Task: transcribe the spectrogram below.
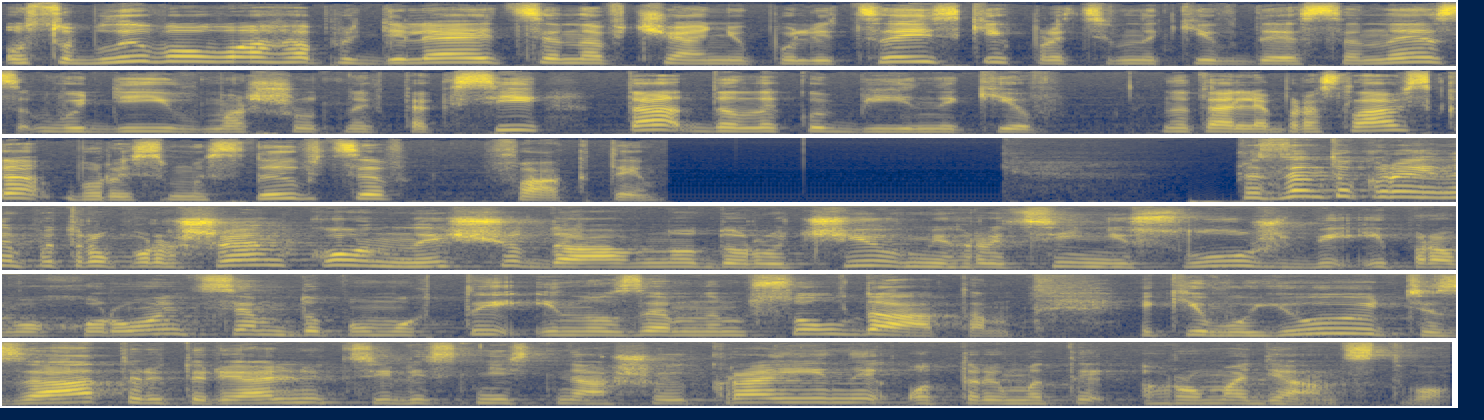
Особлива увага приділяється навчанню поліцейських, працівників ДСНС, водіїв маршрутних таксі та далекобійників. Наталя Браславська, Борис Мисливцев. Факти. Президент України Петро Порошенко нещодавно доручив міграційній службі і правоохоронцям допомогти іноземним солдатам, які воюють за територіальну цілісність нашої країни, отримати громадянство.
